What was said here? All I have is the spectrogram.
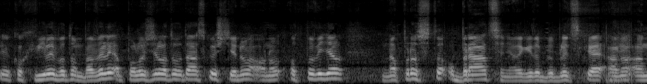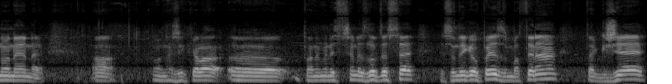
jako chvíli o tom bavili a položila tu otázku ještě jednou a on odpověděl naprosto obráceně, tak je to biblické ano, ano, ne, ne. A ona říkala, e, pane ministře, nezlobte se, já jsem teď úplně zmatená, takže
